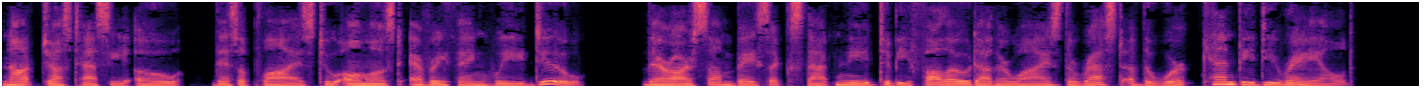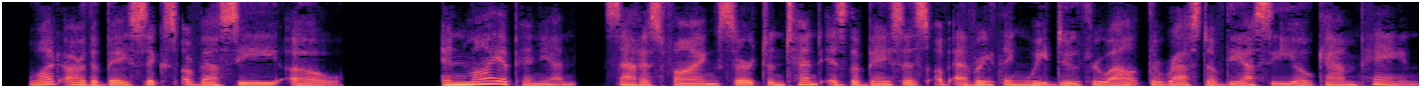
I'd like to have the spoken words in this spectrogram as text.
Not just SEO, this applies to almost everything we do. There are some basics that need to be followed, otherwise, the rest of the work can be derailed. What are the basics of SEO? In my opinion, satisfying search intent is the basis of everything we do throughout the rest of the SEO campaign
